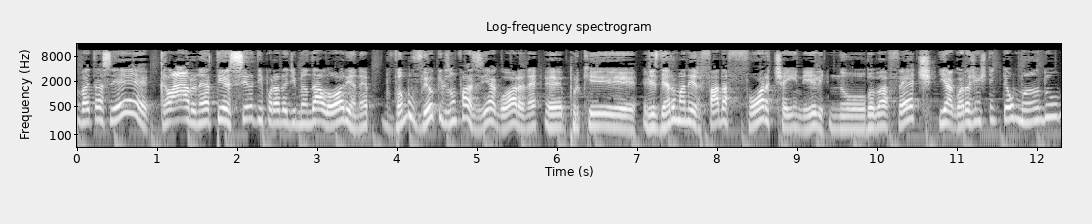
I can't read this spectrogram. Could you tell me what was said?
vai trazer, claro, né, a terceira temporada de Mandalorian, né, vamos ver o que eles vão fazer agora, né? É, porque eles deram uma nerfada forte aí nele no Boba Fett e agora a gente tem que ter o mando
